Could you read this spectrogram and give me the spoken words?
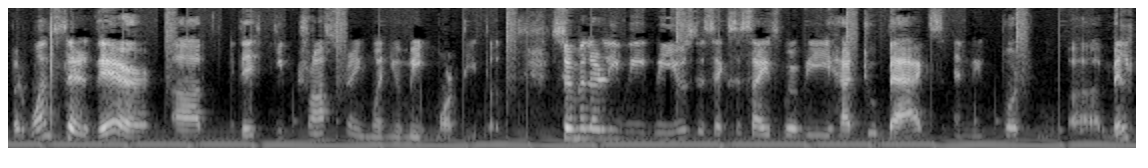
but once they're there, uh, they keep transferring when you meet more people. Similarly, we, we use this exercise where we had two bags and we put uh, milk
